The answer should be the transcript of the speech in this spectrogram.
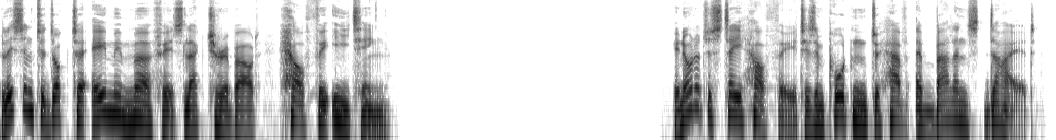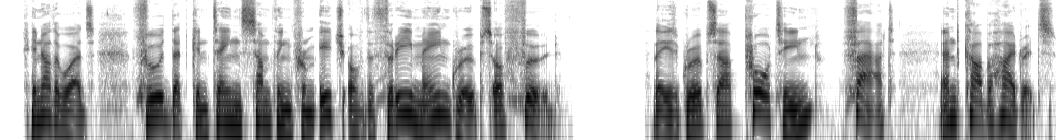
Listen to Dr. Amy Murphy's lecture about healthy eating. In order to stay healthy, it is important to have a balanced diet. In other words, food that contains something from each of the three main groups of food. These groups are protein, fat, and carbohydrates.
